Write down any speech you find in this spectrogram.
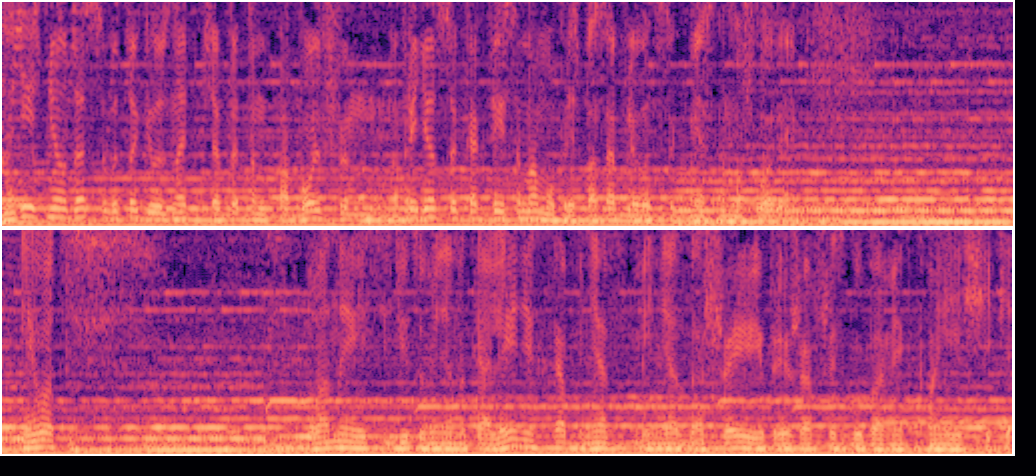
Надеюсь, мне удастся в итоге узнать об этом побольше, но придется как-то и самому приспосабливаться к местным условиям. И вот Ланея сидит у меня на коленях, обняв меня за шею и прижавшись губами к моей щеке.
